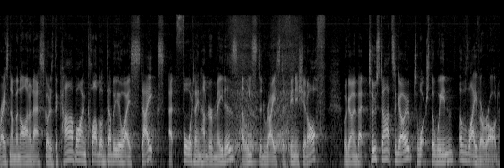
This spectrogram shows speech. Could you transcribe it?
Race number nine at Ascot is the Carbine Club of WA Stakes at 1400 metres, a listed race to finish it off. We're going back two starts ago to watch the win of Laver Rod.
